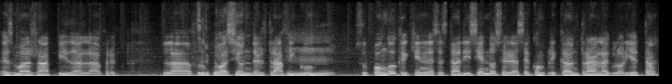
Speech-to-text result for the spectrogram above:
Es más rápida la, fre- la fluctuación del tráfico. Mm. Supongo que quien les está diciendo se le hace complicado entrar a la glorieta,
